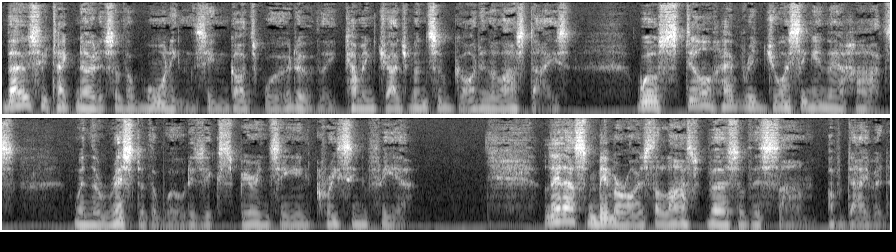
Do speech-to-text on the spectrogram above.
Those who take notice of the warnings in God's word of the coming judgments of God in the last days will still have rejoicing in their hearts when the rest of the world is experiencing increasing fear. Let us memorize the last verse of this psalm of David.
